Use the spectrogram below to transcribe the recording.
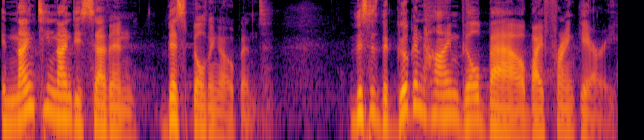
In 1997, this building opened. This is the Guggenheim Bilbao by Frank Gehry.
